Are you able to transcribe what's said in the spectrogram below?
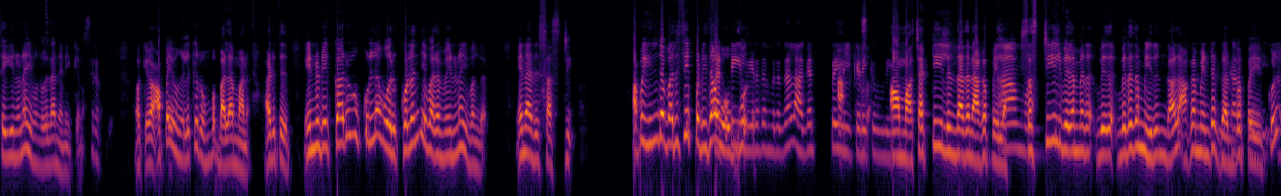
செய்யணும்னா இவங்கள தான் நினைக்கணும். சிறப்பு. ஓகேவா அப்ப இவங்களுக்கு ரொம்ப பலமான அடுத்தது என்னுடைய கருவுக்குள்ள ஒரு குழந்தை வர வேணும்னா இவங்க. ஏன்னா அது சஷ்டி. அப்ப இந்த இருந்தால் கிடைக்க முடியும். ஆமா சட்டியில் இருந்தா அதன் அகப்பையில. சஷ்டியில் விரமிர- வி- விரதம் இருந்தால் அகமென்ற கர்ப்பப்பைக்குள் ஆ,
